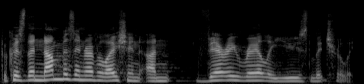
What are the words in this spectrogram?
Because the numbers in Revelation are very rarely used literally.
